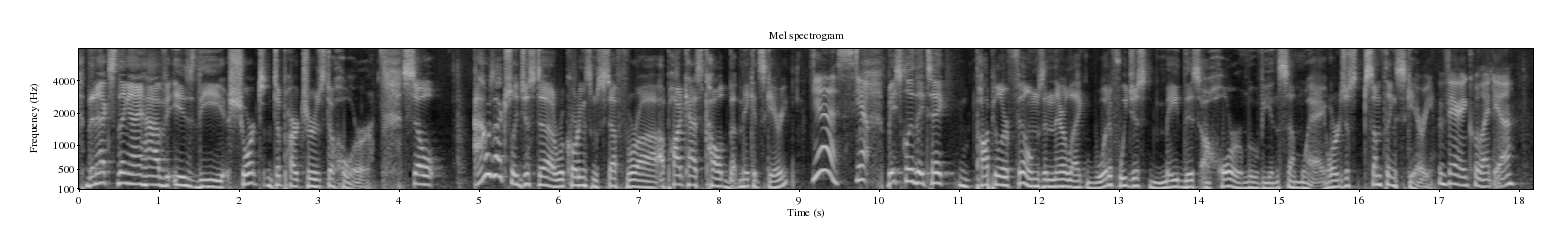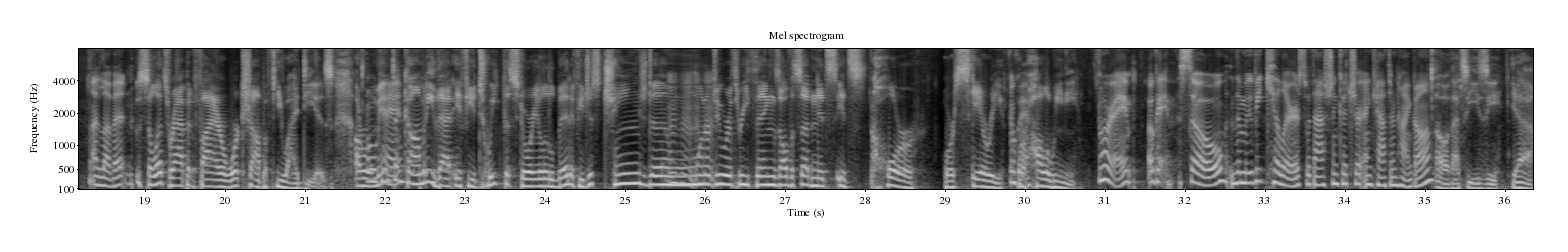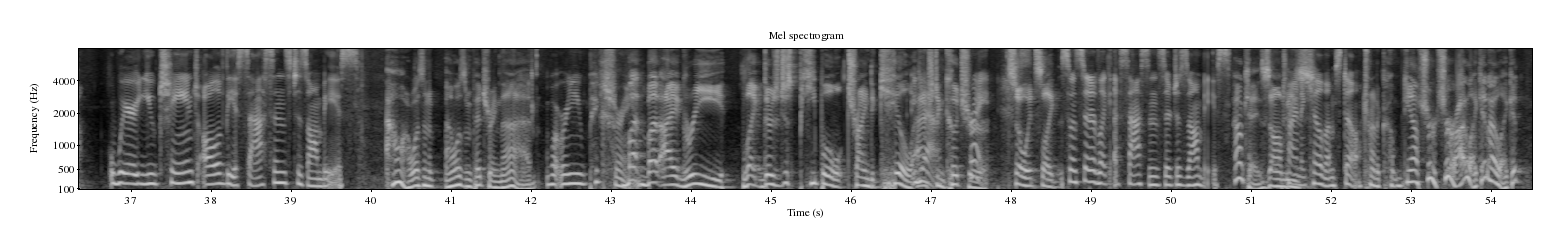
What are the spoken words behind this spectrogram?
The next thing I have is the short departures to horror. So, I was actually just uh, recording some stuff for uh, a podcast called But Make It Scary. Yes. Yeah. Basically, they take popular films and they're like, what if we just made this a horror movie in some way or just something scary? Very cool idea. I love it. So let's rapid fire workshop a few ideas. A romantic Okay. comedy that if you tweak the story a little bit, if you just changed uh, Mm-hmm, one or two or three things, all of a sudden it's it's horror or scary or Halloweeny. All right. Okay. So the movie Killers with Ashton Kutcher and Katherine Heigl, Oh, that's easy. Yeah. where you change all of the assassins to zombies. Oh, I wasn't. I wasn't picturing that. What were you picturing? But but I agree. Like, there's just people trying to kill Yeah, Ashton Kutcher. right. So it's like, so instead of like assassins, they're just zombies okay, zombies trying to kill them still. Trying to come. Yeah, sure, sure. I like it. I like it.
